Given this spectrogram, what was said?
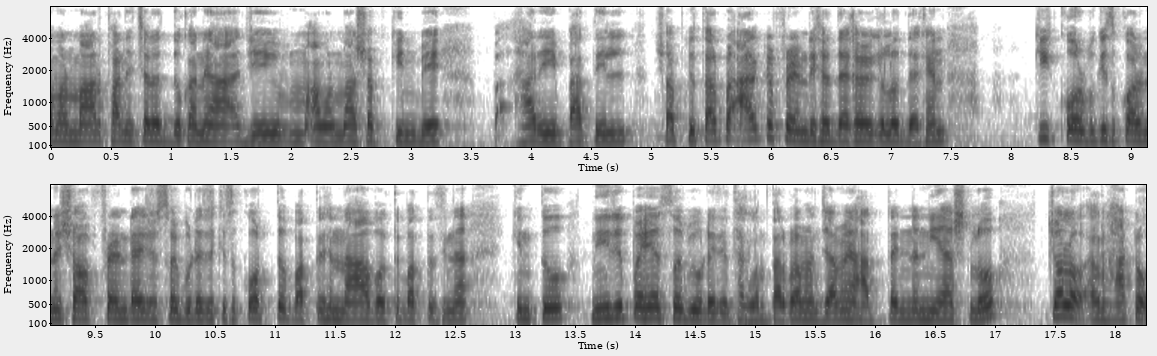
আমার মার ফার্নিচারের দোকানে যে আমার মা সব কিনবে। হাঁড়ি, পাতিল সব কিছু তারপর আরেকটা ফ্রেন্ডের সাথে দেখা হয়ে গেল, দেখেন কি করব, কিছু করে না সব ফ্রেন্ডরা এসে ছবি উঠেছে কিছু করতেও পারতেছি না, বলতে পারতেছি না, কিন্তু নিরুপায় হয়ে ছবি উঠাইতে থাকলাম। তারপর আমার জামাই হাত টাইনা নিয়ে আসলো, চলো এখন হাঁটো।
